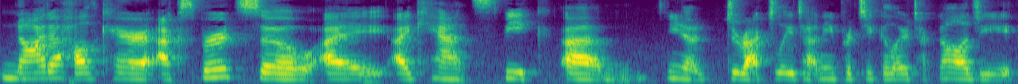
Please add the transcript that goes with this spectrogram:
not a healthcare expert, so I I can't speak, um, you know, directly to any particular technology,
